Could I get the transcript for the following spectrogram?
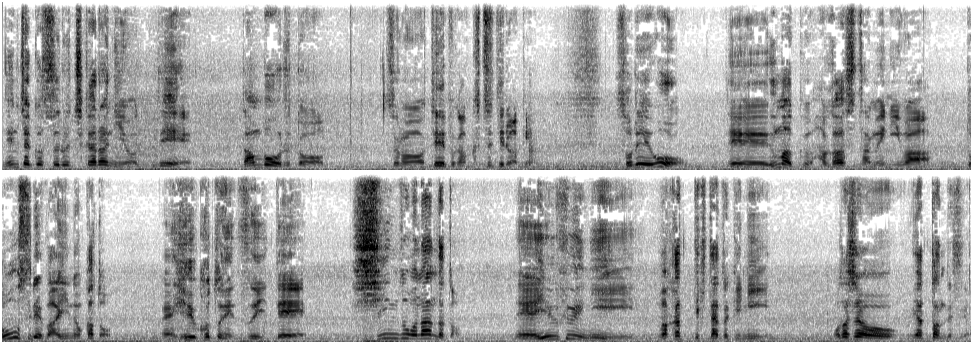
粘着する力によって、段ボールと、そのテープがくっついてるわけ。それを、えー、うまく剥がすためには、どうすればいいのかと、えー、いうことについて、心臓なんだと、えー、いうふうに分かってきたときに、私はやったんですよ。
